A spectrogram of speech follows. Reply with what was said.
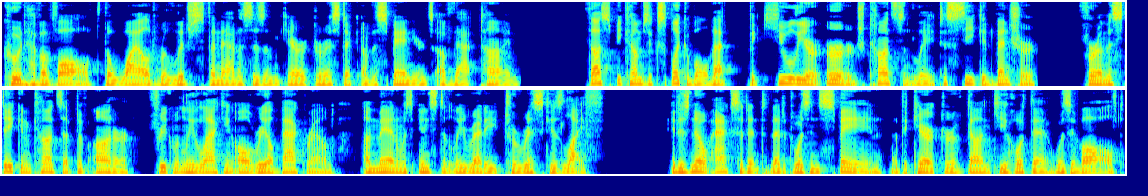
could have evolved the wild religious fanaticism characteristic of the Spaniards of that time. Thus becomes explicable that peculiar urge constantly to seek adventure. For a mistaken concept of honor, frequently lacking all real background, a man was instantly ready to risk his life. It is no accident that it was in Spain that the character of Don Quixote was evolved.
